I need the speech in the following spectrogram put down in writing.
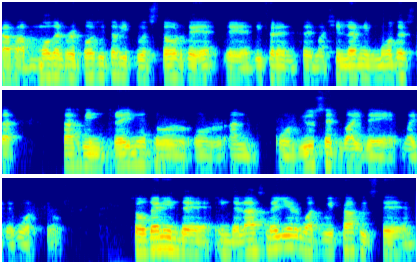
have a model repository to store the, the different machine learning models that has been trained or or and or used by the by the workflows. So then in the in the last layer, what we have is the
